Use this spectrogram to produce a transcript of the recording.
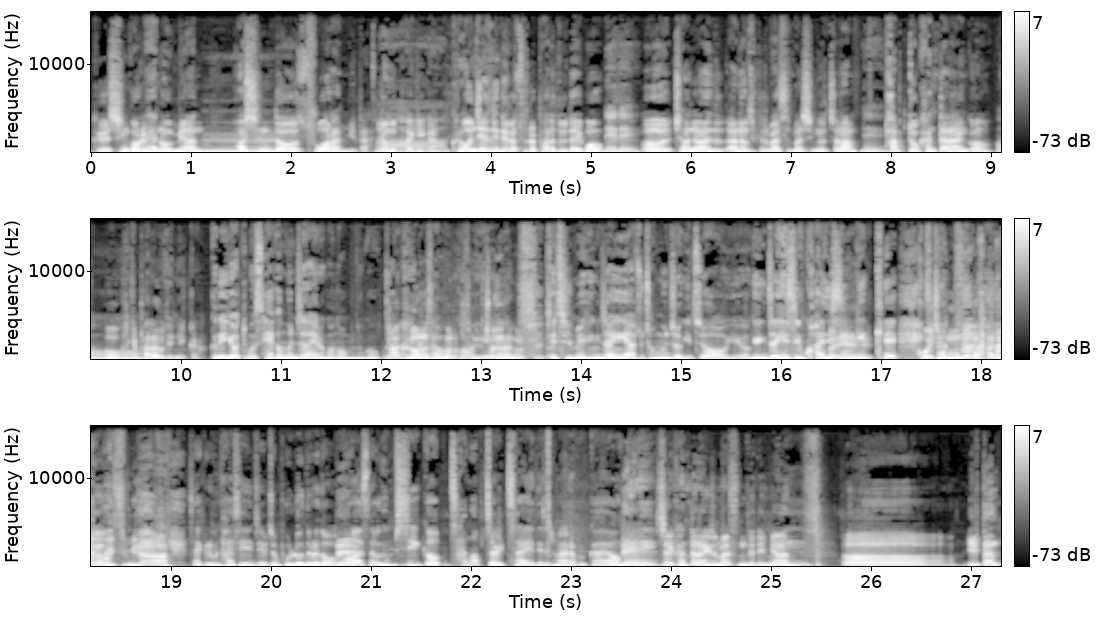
그 신고를 해놓으면 음. 훨씬 더 수월합니다. 영업하기가 아, 언제든지 내가 술을 팔아도 되고 네네. 어, 최원정 아나운서께서 말씀하신 것처럼 네. 밥도 간단한 거 어. 어. 그렇게 팔아도 되니까. 근데 이게 어떤 뭐 세금 문제나 이런 건 없는 거고요. 아 그거는 상관없습니다. 예. 전혀 상관없습니다. 제 질문 굉장히 아주 전문적이죠. 예. 굉장히 지금 관심 아, 예. 깊게 거의 전문가가 다 돼가고 있습니다. 자 그러면 다시 이제 좀 본론으로 넘어. 네. 넘어와서 음식업 창업 절차에 대해서 좀 알아볼까요? 네. 네. 제가 간단하게 좀 말씀드리면, 네. 어, 일단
